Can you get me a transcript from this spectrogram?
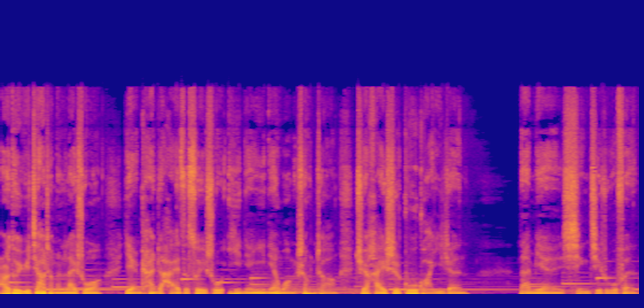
而对于家长们来说，眼看着孩子岁数一年一年往上涨，却还是孤寡一人，难免心急如焚，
